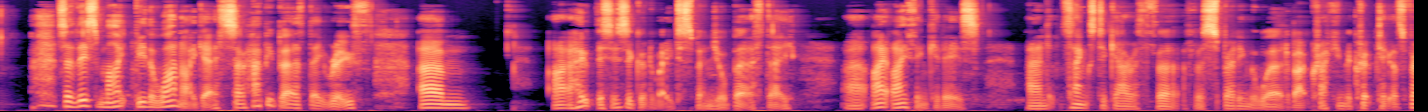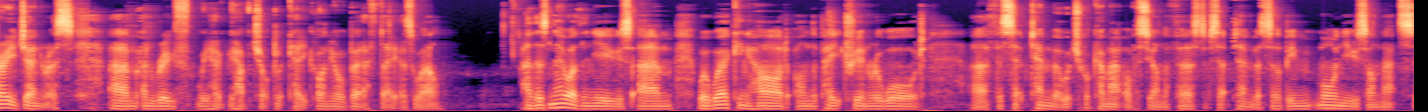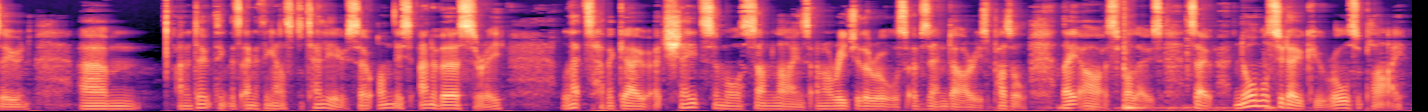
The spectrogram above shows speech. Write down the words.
So this might be the one, I guess. So happy birthday, Ruth. Um, I hope this is a good way to spend your birthday. Uh, I, I think it is. And thanks to Gareth for, for spreading the word about cracking the cryptic. That's very generous. Um, and Ruth, we hope you have chocolate cake on your birthday as well. And there's no other news. Um, we're working hard on the Patreon reward uh, for September, which will come out obviously on the 1st of September. So there'll be more news on that soon. Um, and I don't think there's anything else to tell you. So on this anniversary, let's have a go at shade some more sum lines and I'll read you the rules of Xendari's puzzle. They are as follows. So normal Sudoku rules apply.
